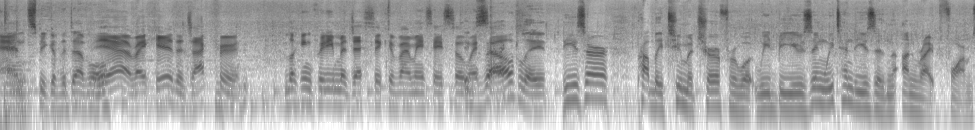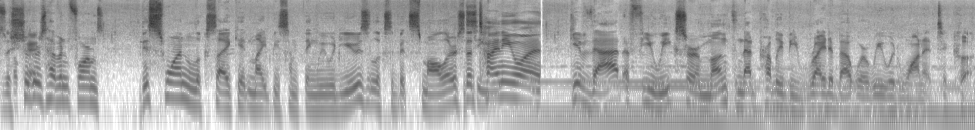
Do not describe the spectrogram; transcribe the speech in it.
And, and speak of the devil. Yeah, right here, the jackfruit. Looking pretty majestic, if I may say so myself. Exactly. These are probably too mature for what we'd be using. We tend to use it in unripe forms. The okay. sugars haven't formed. This one looks like it might be something we would use. It looks a bit smaller. The See, tiny one. Give that a few weeks or a month, and that'd probably be right about where we would want it to cook.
